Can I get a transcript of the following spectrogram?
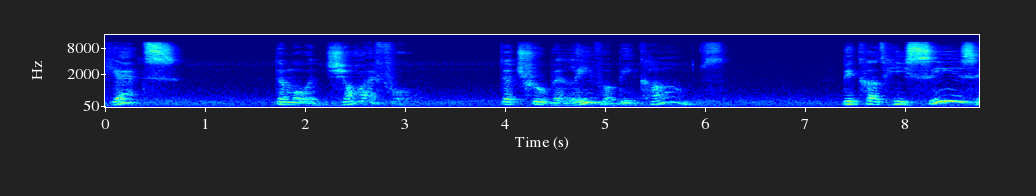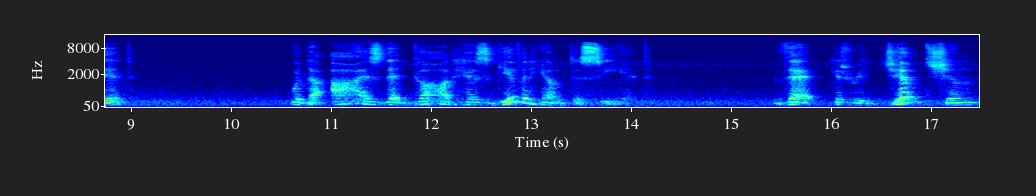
gets, the more joyful the true believer becomes. Because he sees it with the eyes that God has given him to see it. That his redemption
